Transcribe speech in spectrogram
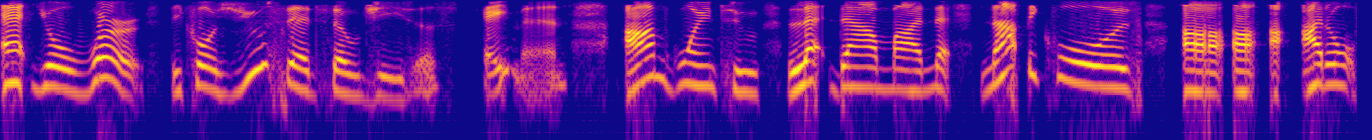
at your word, because you said so, Jesus, amen, I'm going to let down my net. Not because uh, I, I don't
